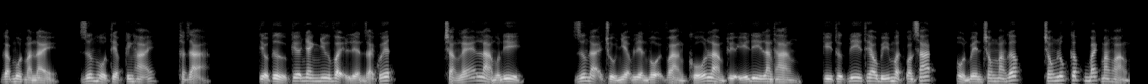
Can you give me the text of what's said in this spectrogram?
Gặp một màn này, dương hồ tiệp kinh hãi, thật giả? Tiểu tử kia nhanh như vậy liền giải quyết. Chẳng lẽ là muốn đi? Dương đại chủ nhiệm liền vội vàng cố làm tùy ý đi lang thang, kỳ thực đi theo bí mật quan sát, ổn bên trong mang gấp, trong lúc cấp bách mang hoảng,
